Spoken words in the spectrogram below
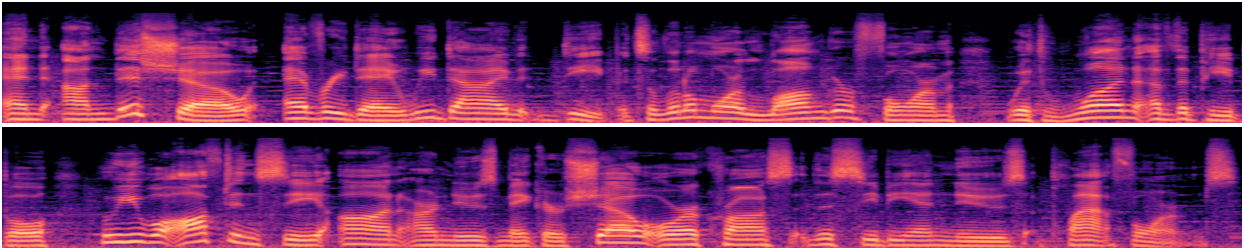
And on this show, every day, we dive deep. It's a little more longer form with one of the people who you will often see on our Newsmakers show or across the CBN News platforms.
